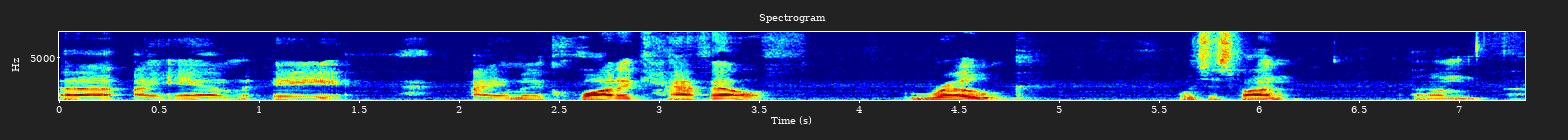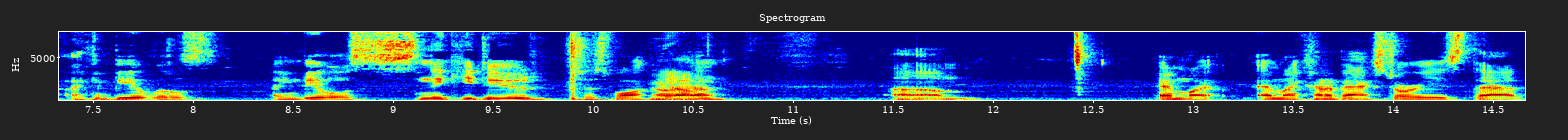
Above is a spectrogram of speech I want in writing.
Uh, I am a I am an aquatic half elf rogue, which is fun. Um, I can be a little I can be a little sneaky dude, just walking Yeah. around. Um, and my and my kind of backstory is that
